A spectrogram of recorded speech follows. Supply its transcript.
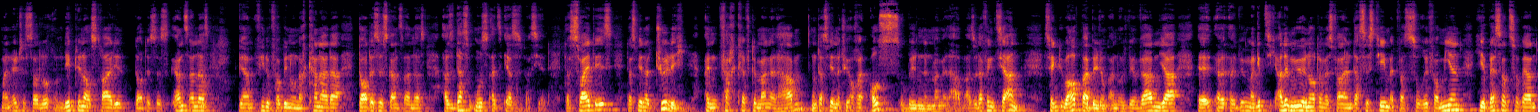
Mein ältester lebt in Australien. Dort ist es ganz anders. Wir haben viele Verbindungen nach Kanada. Dort ist es ganz anders. Also das muss als erstes passieren. Das zweite ist, dass wir natürlich einen Fachkräftemangel haben und dass wir natürlich auch einen Ausbildendenmangel haben. Also da fängt es ja an. Es fängt überhaupt bei Bildung an. Und wir werden ja, äh, äh, man gibt sich alle Mühe in Nordrhein-Westfalen, das System etwas zu reformieren, hier besser zu werden.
